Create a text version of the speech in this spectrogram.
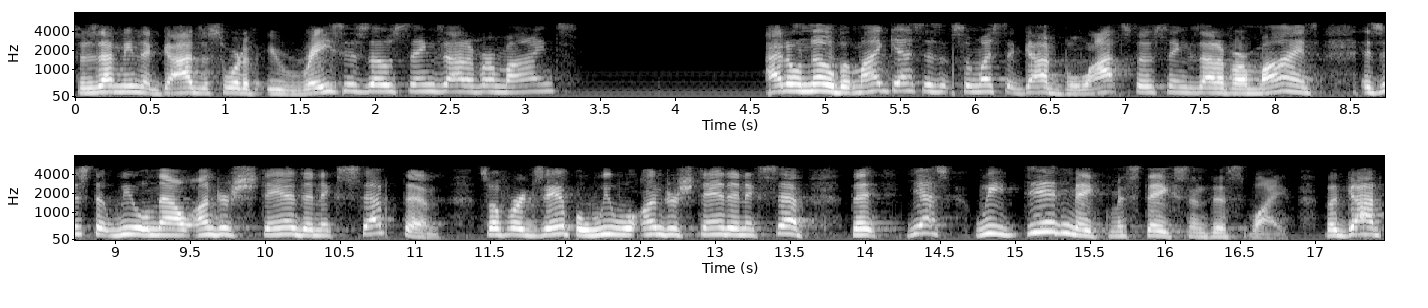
So does that mean that God just sort of erases those things out of our minds? I don't know, but my guess isn't so much that God blots those things out of our minds, it's just that we will now understand and accept them. So, for example, we will understand and accept that, yes, we did make mistakes in this life, but God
